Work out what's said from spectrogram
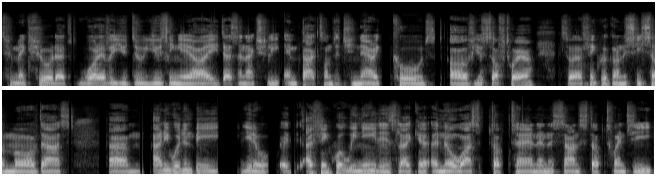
to make sure that whatever you do using AI doesn't actually impact on the generic codes of your software. So I think we're going to see some more of that. Um, and it wouldn't be, you know, I think what we need is like a, an OWASP top 10 and a SANS top 20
